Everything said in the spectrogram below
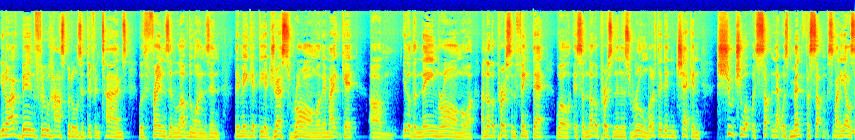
You know, I've been through hospitals at different times with friends and loved ones, and they may get the address wrong, or they might get, um, you know, the name wrong, or another person think that, well, it's another person in this room. What if they didn't check and shoot you up with something that was meant for something somebody else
